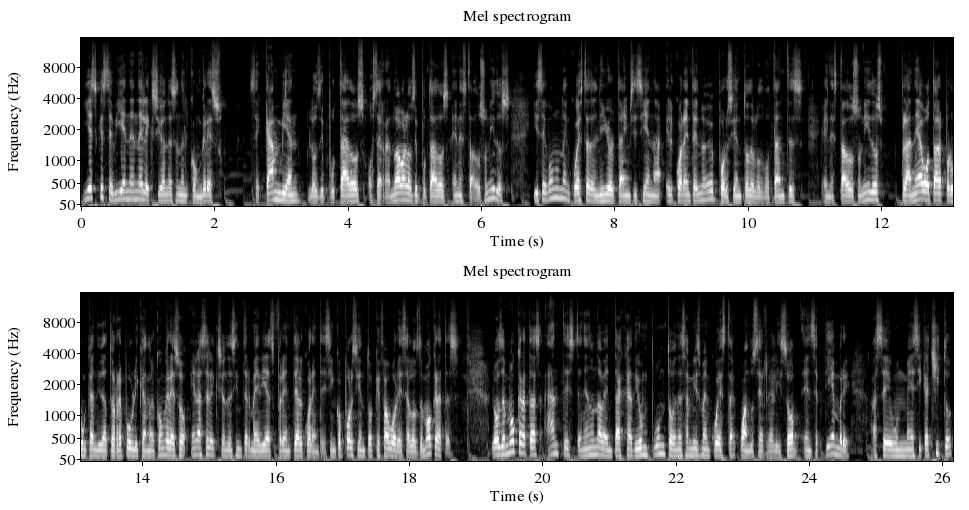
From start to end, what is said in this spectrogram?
y es que se vienen elecciones en el Congreso se cambian los diputados o se renuevan los diputados en Estados Unidos. Y según una encuesta del New York Times y Siena, el 49% de los votantes en Estados Unidos planea votar por un candidato republicano al Congreso en las elecciones intermedias frente al 45% que favorece a los demócratas. Los demócratas antes tenían una ventaja de un punto en esa misma encuesta cuando se realizó en septiembre, hace un mes y cachito,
